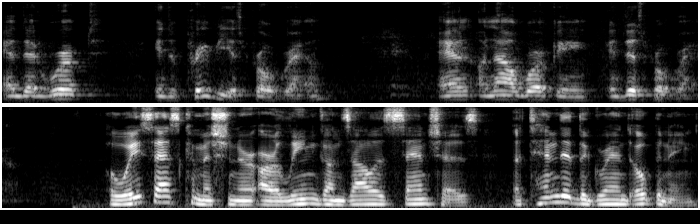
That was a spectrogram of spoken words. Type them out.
and then worked in the previous program and are now working in this program. OASAS Commissioner Arlene Gonzalez Sanchez attended the grand opening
